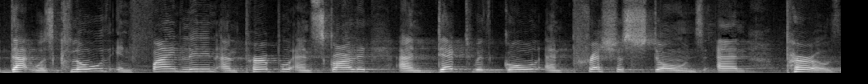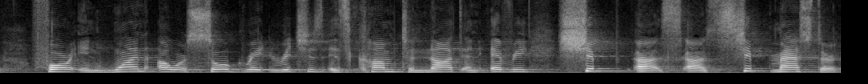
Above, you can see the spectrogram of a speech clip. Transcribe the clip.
that was clothed in fine linen and purple and scarlet and decked with gold and precious stones and pearls For in one hour so great riches is come to naught, and every ship uh, uh, shipmaster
